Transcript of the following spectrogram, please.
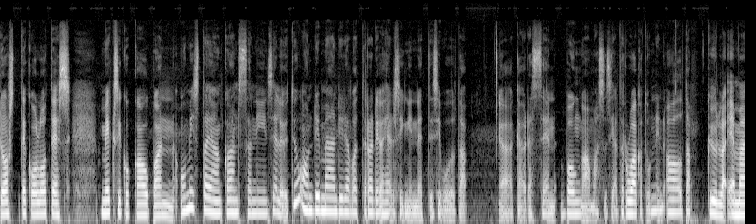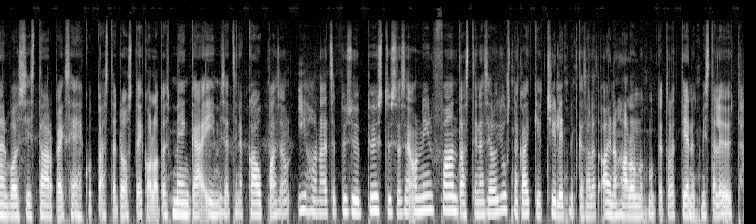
Dos Tecolotes Meksikokaupan omistajan kanssa, niin se löytyy on demandina, voitte Radio Helsingin nettisivuilta käydä sen bongaamassa sieltä ruokatunnin alta. Kyllä, ja mä en voi siis tarpeeksi hehkuttaa sitä Dos Tecolotes. Menkää ihmiset sinne kauppaan. Se on ihana, että se pysyy pystyssä. Se on niin fantastinen. Siellä on just ne kaikki chilit, mitkä sä olet aina halunnut, mutta et ole tiennyt, mistä löytää.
